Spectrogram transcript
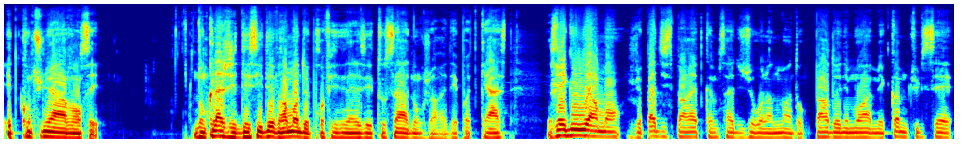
et de continuer à avancer. Donc là, j'ai décidé vraiment de professionnaliser tout ça. Donc j'aurai des podcasts régulièrement. Je vais pas disparaître comme ça du jour au lendemain. Donc pardonnez-moi, mais comme tu le sais,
